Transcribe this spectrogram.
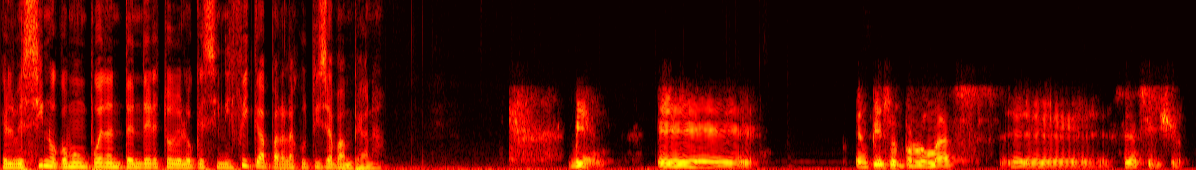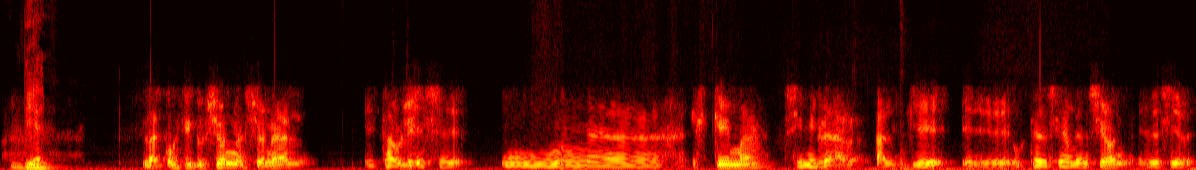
el vecino común pueda entender esto de lo que significa para la justicia pampeana. Bien, eh, empiezo por lo más eh, sencillo. Bien. La Constitución Nacional establece un esquema similar al que eh, usted hacía mención, es decir,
